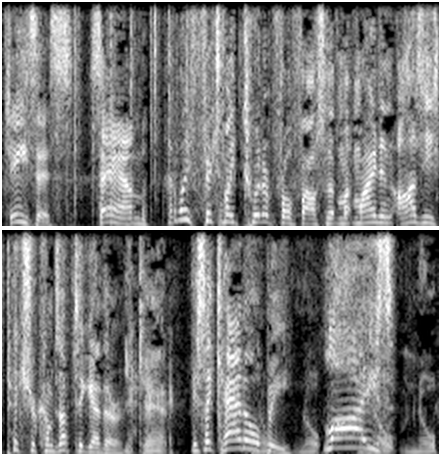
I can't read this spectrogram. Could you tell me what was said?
Jesus. Sam. How do I fix my Twitter profile so that my, mine and Ozzy's picture comes up together? You can't. Yes, I can, Opie. Nope. Lies. Nope.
